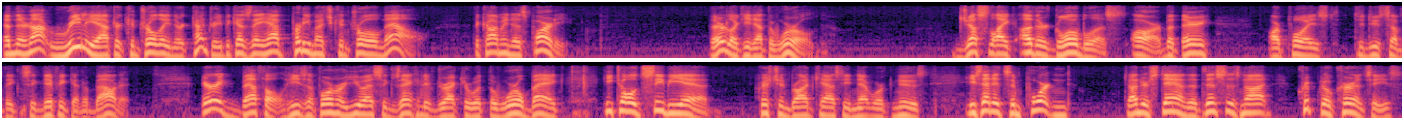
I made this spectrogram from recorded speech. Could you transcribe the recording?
And they're not really after controlling their country because they have pretty much control now, the Communist Party. They're looking at the world, just like other globalists are, but they are poised to do something significant about it. Erik Bethel, he's a former U.S. executive director with the World Bank. He told CBN, Christian Broadcasting Network News, he said it's important to understand that this is not cryptocurrencies.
